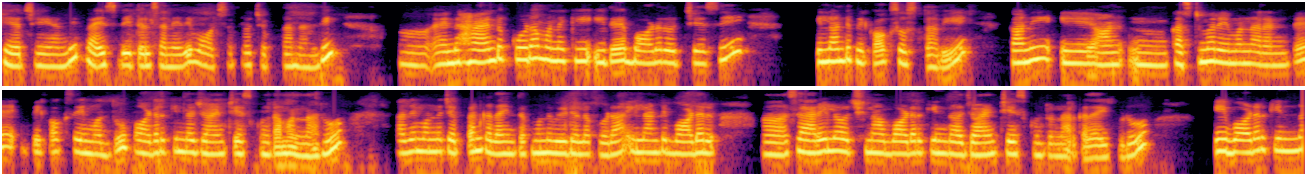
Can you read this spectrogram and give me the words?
షేర్ చేయండి. ప్రైస్ డీటెయిల్స్ అనేది వాట్సాప్లో చెప్తానండి. అండ్ హ్యాండ్ కూడా మనకి ఇదే బార్డర్ వచ్చేసి ఇలాంటి పికాక్స్ వస్తాయి. కానీ ఈ కస్టమర్ ఏమన్నారంటే పికాక్స్ ఏమొద్దు బార్డర్ కింద జాయింట్ చేసుకుంటామన్నారు. అదే మొన్న చెప్పాను కదా ఇంతకుముందు వీడియోలో కూడా ఇలాంటి బార్డర్ శారీలో వచ్చిన బార్డర్ కింద జాయింట్ చేసుకుంటున్నారు కదా ఇప్పుడు. ఈ బార్డర్ కింద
